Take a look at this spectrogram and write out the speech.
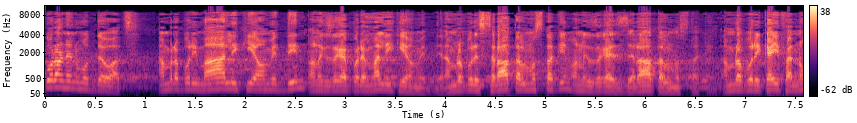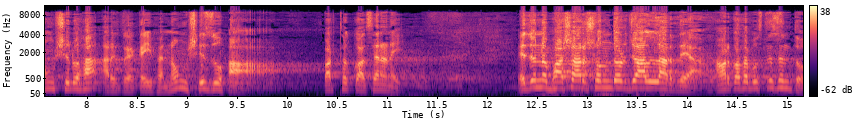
কোরআনের মধ্যেও আছে। আমরা পড়ি মালিক ইয়াউমিদ্দিন, অনেক জায়গায় পড়ে মালিক ইয়াউমিদ্দিন। আমরা পড়ি সিরাত আল মুস্তাকিম, অনেক জায়গায় জেরাত আল মুস্তাকিম। আমরা পড়ি কাইফা নংশিরুহা, আরেক জায়গায় কাইফা নংশিজুহা। পার্থক্য আছে না নাই? এজন্য ভাষার সৌন্দর্য আল্লাহর দেয়া। আমার কথা বুঝতেছেন তো?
